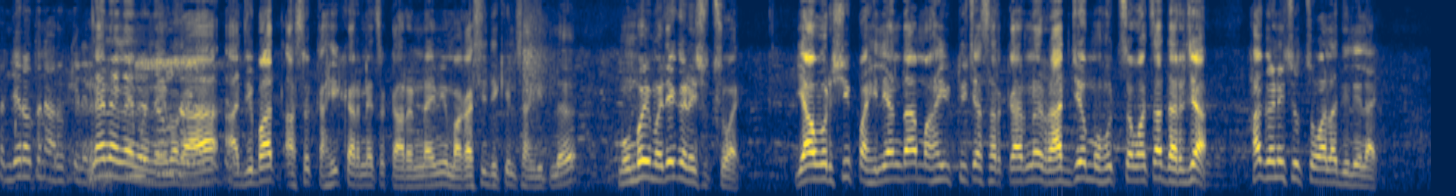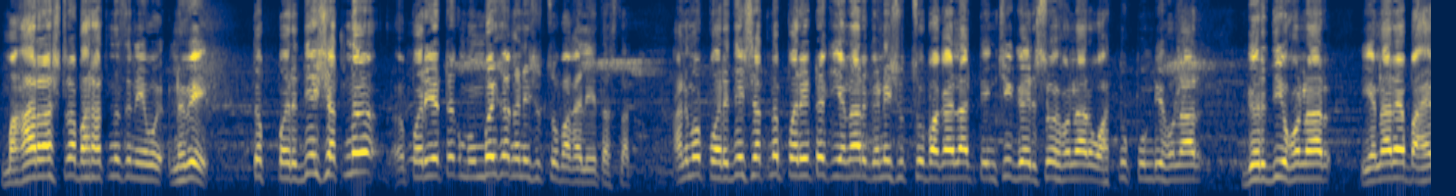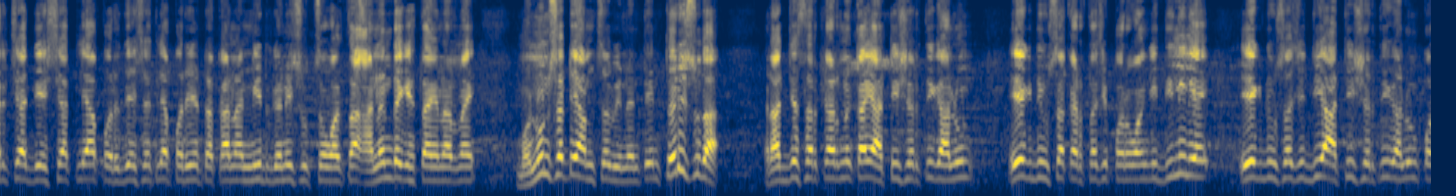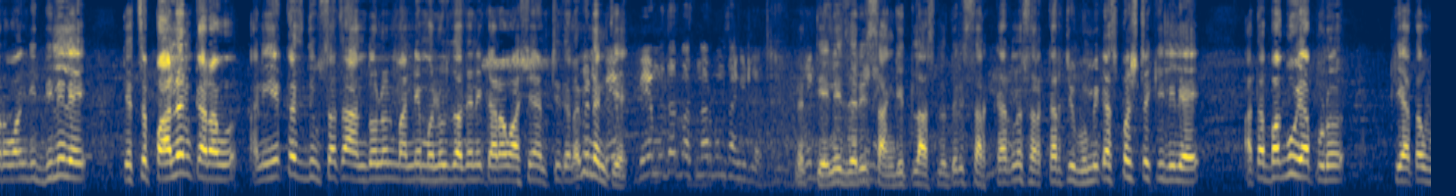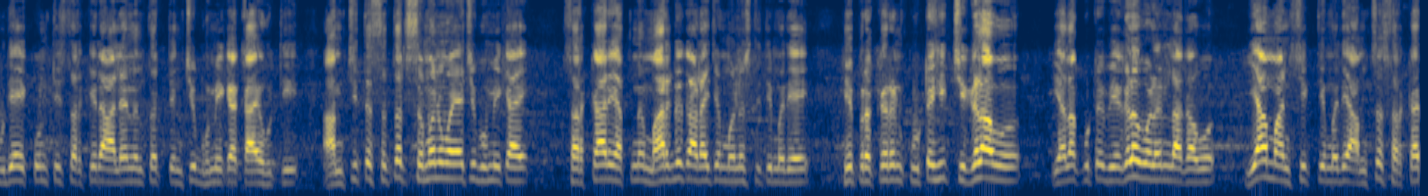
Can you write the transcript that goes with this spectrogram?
संजय राऊतांनी आरोप केलेला नाही नाही. नाही नाही बघा अजिबात असं काही करण्याचं कारण नाही. मी मगाशी देखील सांगितलं मुंबईमध्ये गणेश उत्सव आहे. यावर्षी पहिल्यांदा महायुतीच्या सरकारनं राज्य महोत्सवाचा दर्जा हा गणेशोत्सवाला दिलेला आहे. महाराष्ट्रभरातनंच नेव नव्हे तर परदेशातनं पर्यटक मुंबईचा गणेशोत्सव बघायला येत असतात. आणि मग परदेशातनं पर्यटक येणार गणेशोत्सव बघायला त्यांची गैरसोय होणार वाहतूक कोंडी होणार गर्दी होणार येणाऱ्या बाहेरच्या देशातल्या परदेशातल्या पर्यटकांना नीट गणेश उत्सवाचा आनंद घेता येणार नाही. म्हणूनसाठी आमचं विनंती आहे. तरीसुद्धा राज्य सरकारनं काही अटीशर्ती घालून एक दिवसाकरताची परवानगी दिलेली आहे. एक दिवसाची जी अटीशर्ती घालून परवानगी दिलेली आहे त्याचं पालन करावं आणि एकच दिवसाचं आंदोलन मान्य मनोजदादांनी करावं अशी आमची त्यांना विनंती आहे. सांगितलं. नाही, त्यांनी जरी सांगितलं असलं तरी सरकारनं सरकारची भूमिका स्पष्ट केलेली आहे. आता बघूया पुढं. की आता उद्या एकोणतीस तारखेला आल्यानंतर त्यांची भूमिका काय होती? आमची तर सतत समन्वयाची भूमिका आहे. सरकार यातनं मार्ग काढायच्या मनस्थितीमध्ये आहे. हे प्रकरण कुठंही चिघळावं याला कुठं वेगळं वळण लागावं या मानसिकतेमध्ये आमचं सरकार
